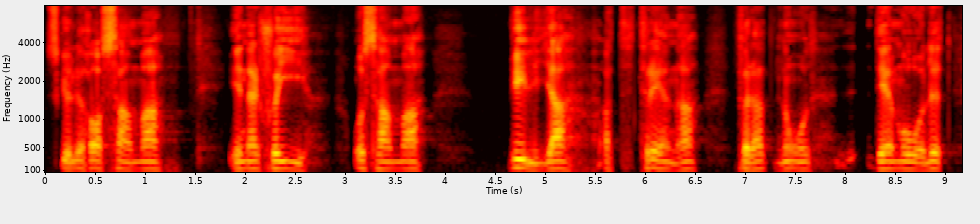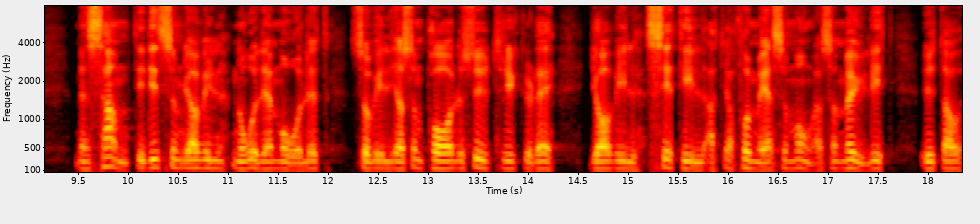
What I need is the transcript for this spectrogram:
skulle ha samma energi och samma vilja att träna för att nå det målet. Men samtidigt som jag vill nå det målet så vill jag som Paulus uttrycker det, jag vill se till att jag får med så många som möjligt utav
